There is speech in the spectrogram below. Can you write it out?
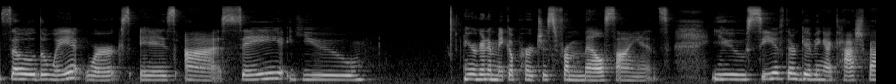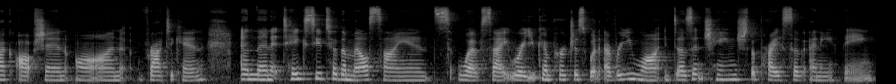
So the way it works is uh, say you you're going to make a purchase from Mel Science. You see if they're giving a cashback option on Rakuten, and then it takes you to the Mel Science website where you can purchase whatever you want. It doesn't change the price of anything.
